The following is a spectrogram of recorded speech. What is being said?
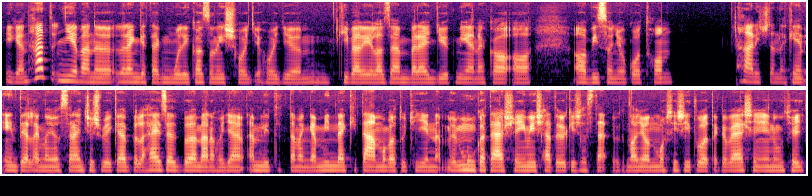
Igen, hát nyilván uh, rengeteg múlik azon is, hogy, hogy um, kivel él az ember együtt, milyenek a, a, a viszonyok otthon. Hál' Istennek én, én tényleg nagyon szerencsés vagyok ebből a helyzetből, mert ahogy említettem, engem mindenki támogat, úgyhogy én munkatársaim is, hát ők is aztán ők nagyon most is itt voltak a versenyen, úgyhogy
